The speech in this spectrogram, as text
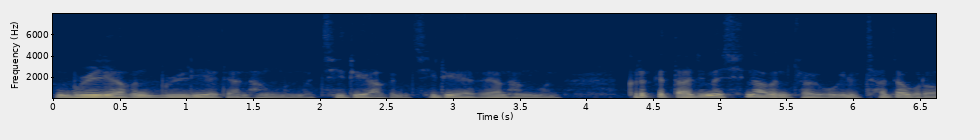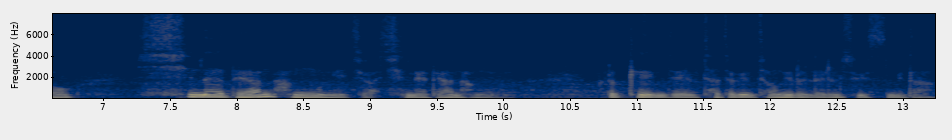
물리학은 물리에 대한 학문, 뭐 지리학은 지리에 대한 학문. 그렇게 따지면 신학은 결국 일차적으로 신에 대한 학문이죠. 신에 대한 학문. 그렇게 이제 일차적인 정의를 내릴 수 있습니다.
